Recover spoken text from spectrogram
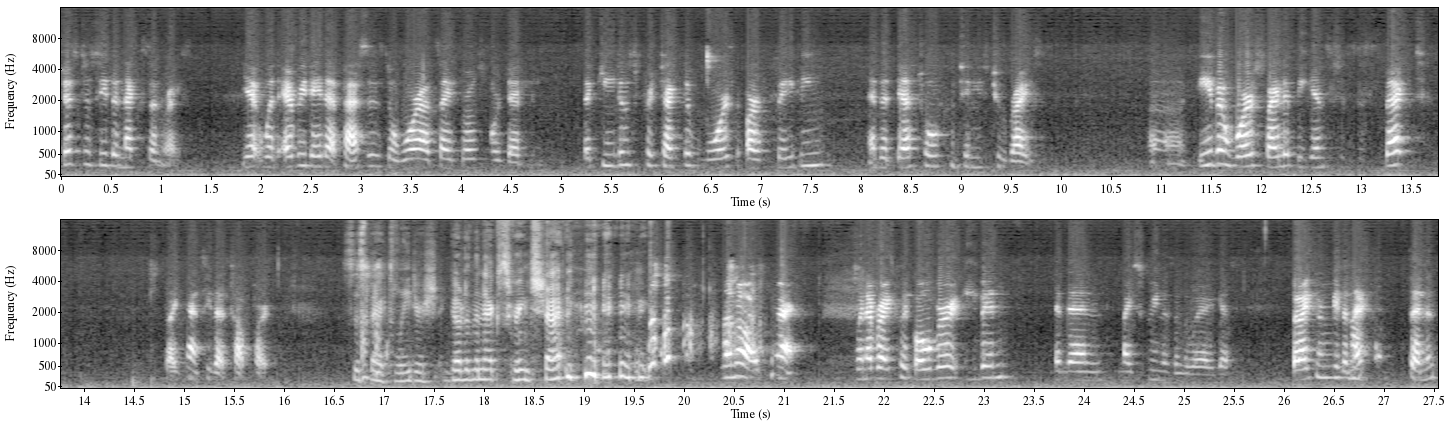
just to see the next sunrise. Yet with every day that passes, the war outside grows more deadly. The kingdom's protective wars are fading, and the death toll continues to rise. Uh, even worse, Violet begins to suspect. So I can't see that top part. Suspect leadership. Go to the next screenshot. No, no, I can't. Whenever I click over, even, and then my screen is in the way, I guess. But I can read the next sentence.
